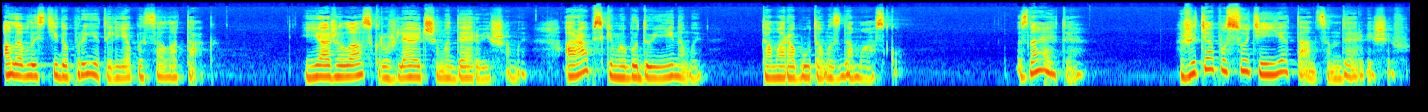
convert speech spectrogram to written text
Але в листі до приятелів я писала так: я жила з кружляючими дервішами, арабськими бедуїнами та марабутами з Дамаску. Знаєте, життя по суті є танцем дервішів.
